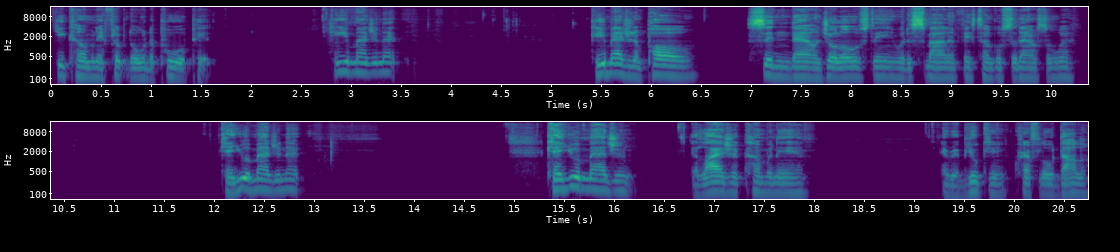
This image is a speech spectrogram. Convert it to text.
He coming and flipped over the pulpit. Can you imagine that? Can you imagine Paul sitting down, Joel Osteen with a smiling face, telling go sit down somewhere? Can you imagine that? Can you imagine Elijah coming in and rebuking Creflo Dollar?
